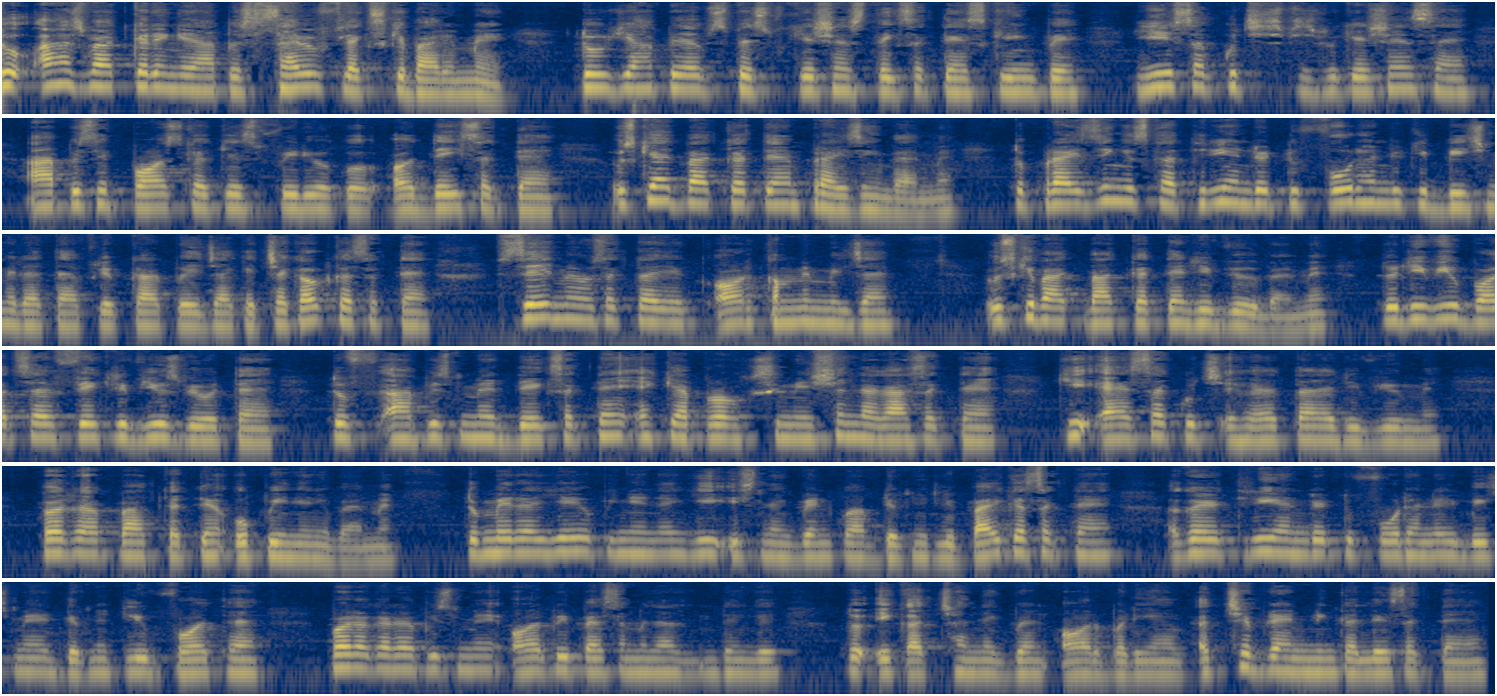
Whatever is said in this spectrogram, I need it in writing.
तो आज बात करेंगे यहाँ पे साइबरफ्लेक्स के बारे में। तो यहाँ पे आप स्पेसिफिकेशंस देख सकते हैं स्क्रीन पे। ये सब कुछ स्पेसिफिकेशंस हैं। आप इसे पॉज करके इस वीडियो को और देख सकते हैं। उसके बाद बात करते हैं प्राइसिंग बारे में। तो प्राइसिंग इसका 300 टू 400 के बीच में रहता है। फ्लिपकार्ट पे जाके चेकआउट कर सकते हैं। सेल में हो सकता है और कम में मिल जाए। उसके बाद बात करते हैं रिव्यू बारे में। तो रिव्यू बहुत सारे फेक रिव्यूज़ भी होते हैं। तो आप इसमें देख सकते हैं एक अप्रोक्सीमेशन लगा सकते हैं कि ऐसा कुछ रहता है रिव्यू में। पर आप बात करते हैं ओपिनियन के बारे में। तो मेरा ये ओपिनियन है कि इस नेक बैंड को आप डेफिनेटली बाय कर सकते हैं। अगर 300 टू फोर के बीच में डेफिनेटली वर्थ है, पर अगर आप इसमें और भी पैसा मिला देंगे तो एक अच्छा नेक बैंड और बढ़िया, अच्छे ब्रांडिंग का ले सकते हैं।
